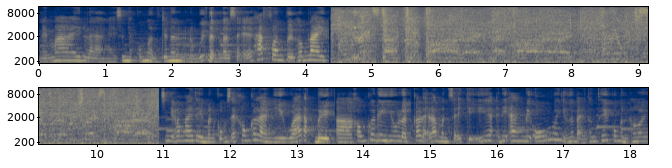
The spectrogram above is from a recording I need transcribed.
ngày mai là ngày sinh nhật của mình Cho nên mình quyết định là sẽ hát phân từ hôm nay. Sinh nhật năm nay thì mình cũng sẽ không có làm gì quá đặc biệt. À, Không có đi du lịch Có lẽ là mình sẽ chỉ đi ăn, đi uống với những người bạn thân thiết của mình thôi.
